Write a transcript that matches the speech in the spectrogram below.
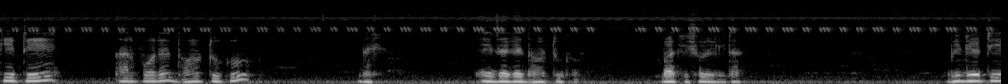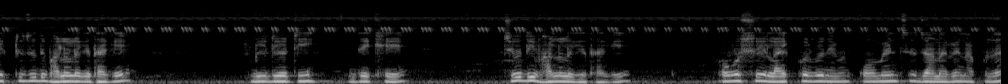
কেটে তারপরে ধরটুকু, দেখেন, এই জায়গায় ধরটুকু, বাকি শরীরটা। ভিডিওটি একটু যদি ভালো লেগে থাকে, ভিডিওটি দেখে যদি ভালো লেগে থাকে, অবশ্যই লাইক করবেন এবং কমেন্টসে জানাবেন আপনারা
